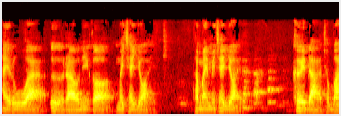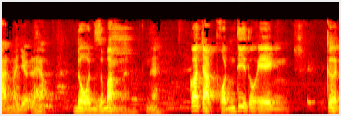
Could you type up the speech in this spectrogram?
ให้รู้ว่า เออเรานี่ก็ไม่ใช่ย่อยทำไมไม่ใช่ย่อย เคยด่าชาวบ้านมาเยอะแล้ว โดนซะบ้างนะก็จากผลที่ตัวเองเกิด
